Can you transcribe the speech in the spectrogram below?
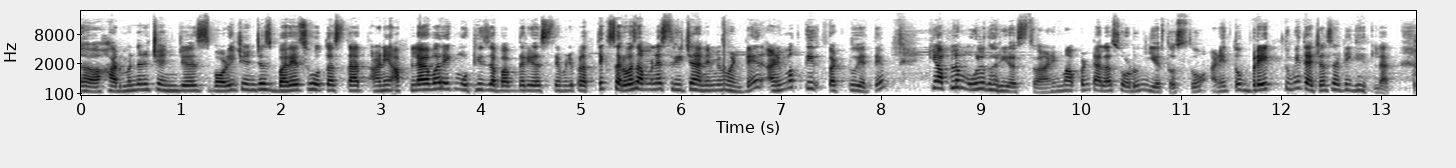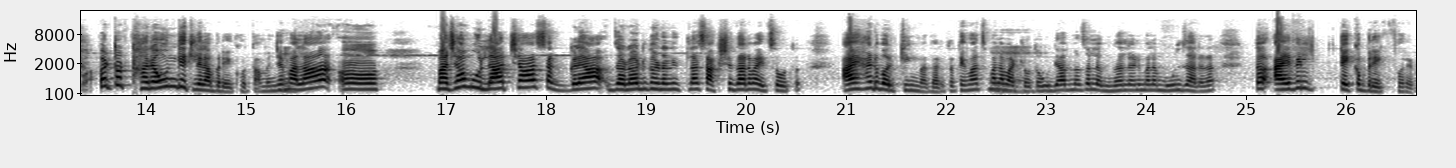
हार्मोनल चेंजेस बॉडी चेंजेस बरेच होत असतात आणि आपल्यावर एक मोठी जबाबदारी असते. म्हणजे प्रत्येक सर्वसामान्य स्त्रीच्या ह्याने मी म्हणते आणि मग ती कट्टू येते की आपलं मूल घरी असतं आणि मग आपण त्याला सोडून येत असतो आणि तो ब्रेक तुम्ही त्याच्यासाठी घेतलात. पण तो ठरवून घेतलेला ब्रेक होता. म्हणजे. मला माझ्या मुलाच्या सगळ्या जडणघडणीतला साक्षीदार व्हायचं होतं. आय हॅड वर्किंग मदर तर तेव्हाच मला वाटलं होतं. उद्या माझं लग्न झालं आणि मला मूल झालं ना तर I will take a break for him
